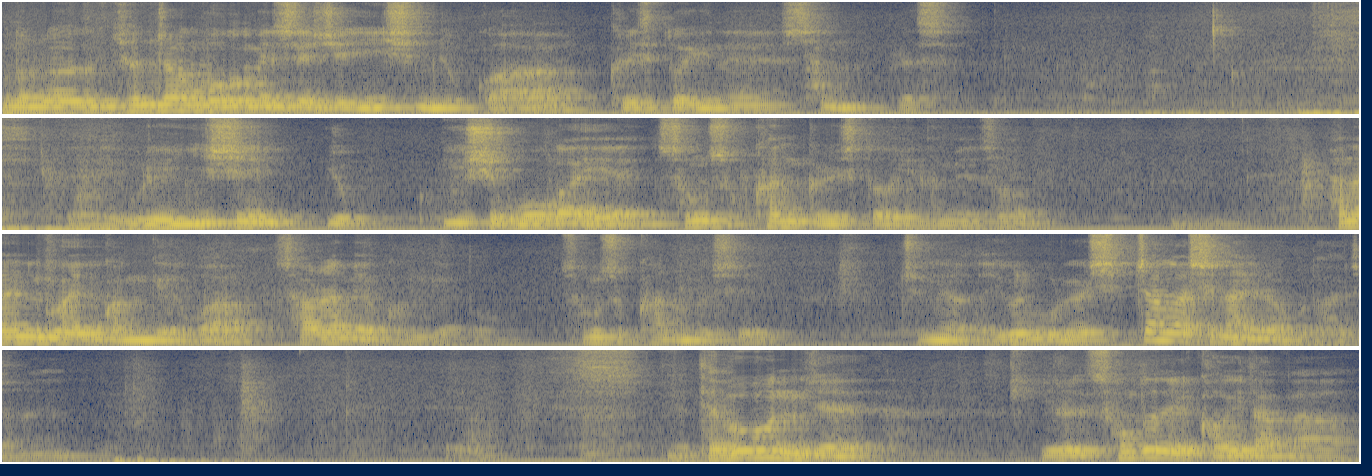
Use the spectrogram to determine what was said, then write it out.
오늘은 현장 복음 메시지 26과 그리스도인의 삶 그랬어요. 네, 우리 26, 25가의 성숙한 그리스도인 하면서 음, 하나님과의 관계와 사람의 관계도 성숙하는 것이 중요하다. 이걸 우리가 십자가 신앙이라고도 하잖아요. 네, 대부분 이제 성도들이 거의 다가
